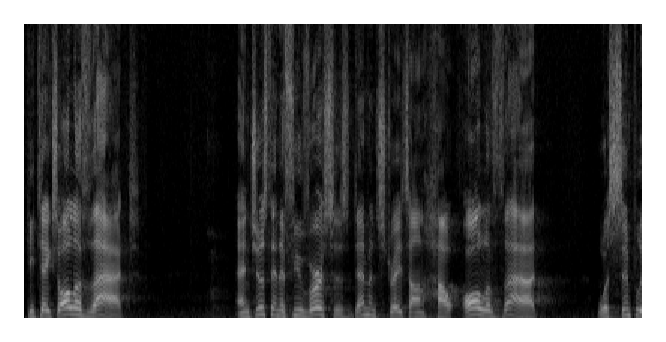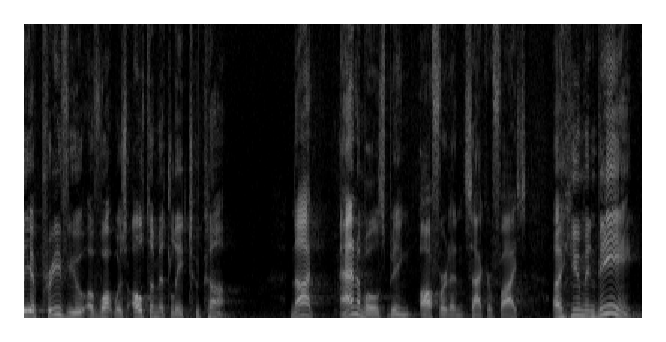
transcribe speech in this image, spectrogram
He takes all of that and just in a few verses demonstrates on how all of that was simply a preview of what was ultimately to come. Not animals being offered and sacrificed, a human being,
